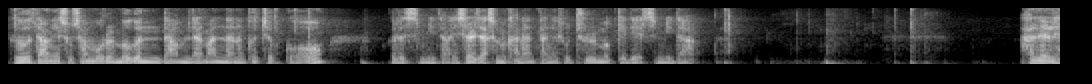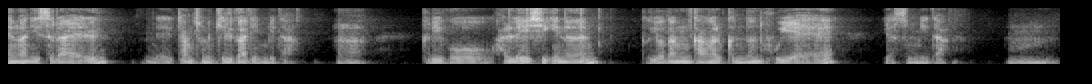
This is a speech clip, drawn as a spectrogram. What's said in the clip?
그 땅의 소산물을 먹은 다음 날 만나는 거쳤고 그렇습니다. 이스라엘 자손은 가나안 땅의 소출을 먹게 되었습니다. 할례를 행한 이스라엘 네, 장소는 길갈입니다. 아, 그리고 할례의 시기는 그 요단강을 건넌 후에였습니다. 음,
